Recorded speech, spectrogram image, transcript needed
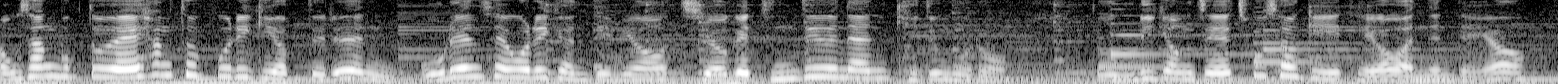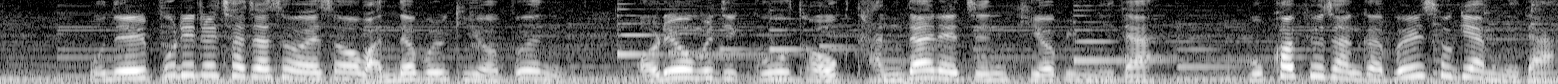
경상북도의 향토 뿌리 기업들은 오랜 세월을 견디며 지역의 든든한 기둥으로 또 우리 경제의 초석이 되어 왔는데요. 오늘 뿌리를 찾아서에서 만나볼 기업은 어려움을 딛고 더욱 단단해진 기업입니다. 목화표 장갑을 소개합니다.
